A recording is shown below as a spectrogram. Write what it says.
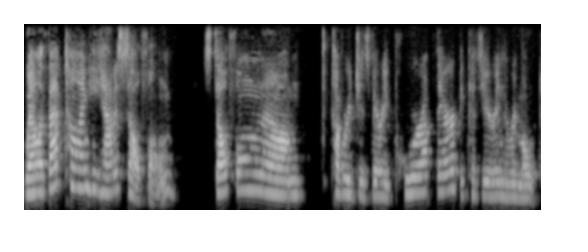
Well, at that time, he had a cell phone. Cell phone um, coverage is very poor up there because you're in the remote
